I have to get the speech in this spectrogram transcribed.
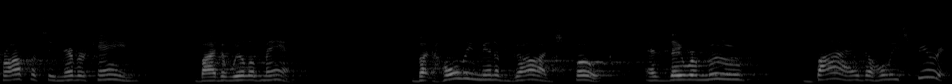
prophecy never came by the will of man. But holy men of God spoke as they were moved by the Holy Spirit.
